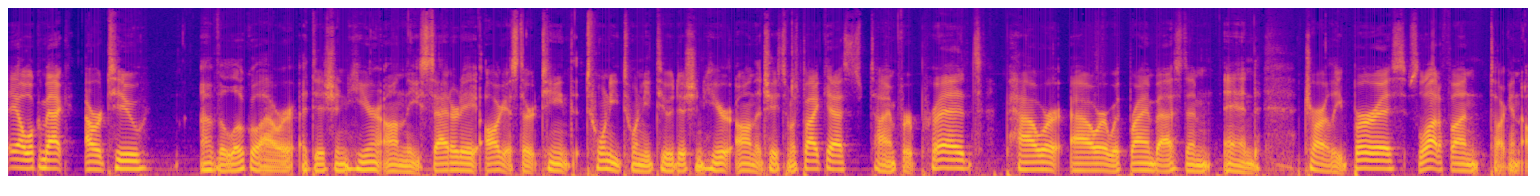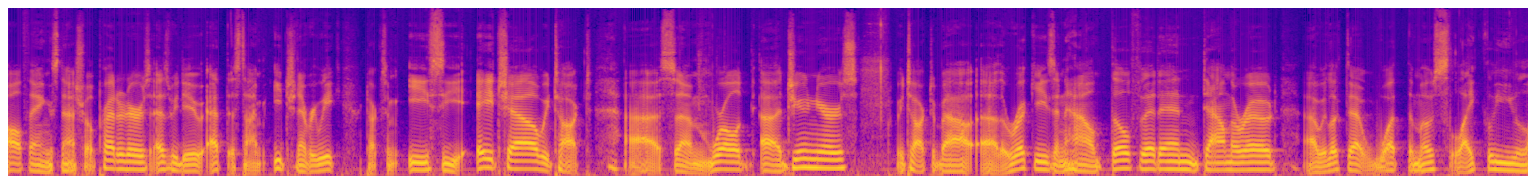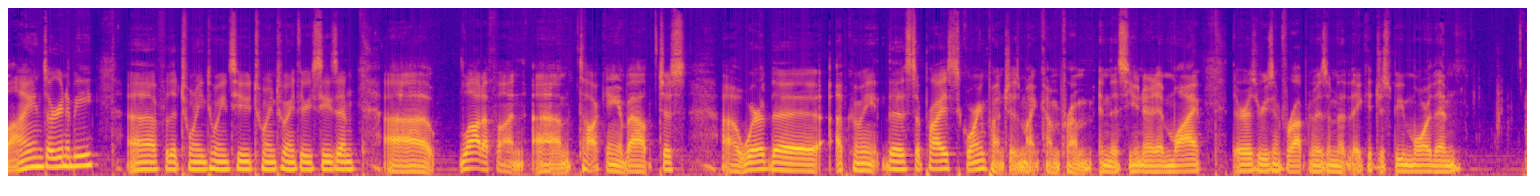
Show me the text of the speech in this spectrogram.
Hey, y'all, welcome back. Hour two of the local hour edition here on the Saturday, August 13th, 2022 edition here on the Chase Thomas podcast. Time for Preds Power Hour with Bryan Bastin and Charlie Burris. It was a lot of fun talking all things Nashville Predators as we do at this time each and every week. We talked some ECHL. We talked uh, some World uh, Juniors. We talked about uh, the rookies and how they'll fit in down the road. Uh, we looked at what the most likely lines are going to be uh, for the 2022 2023 season uh, a lot of fun um, talking about just uh, where the upcoming the surprise scoring punches might come from in this unit and why there is reason for optimism that they could just be more than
